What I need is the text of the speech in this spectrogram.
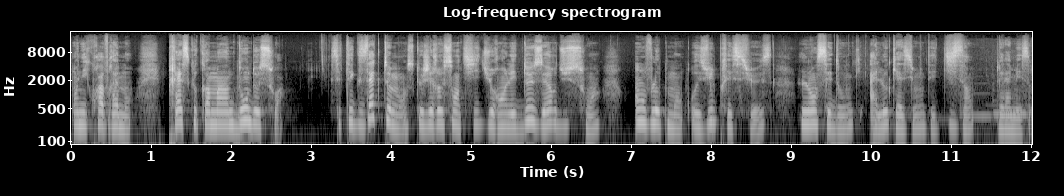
On y croit vraiment, presque comme un don de soi. C'est exactement ce que j'ai ressenti durant les deux heures du soin enveloppement aux huiles précieuses, lancé donc à l'occasion des dix ans de la maison.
